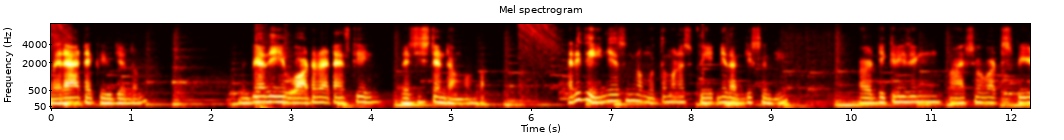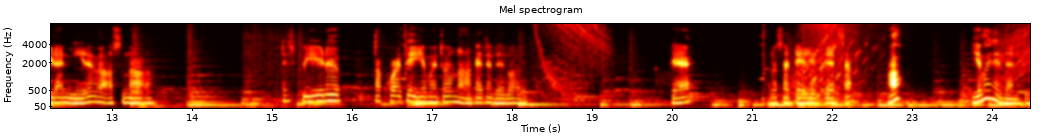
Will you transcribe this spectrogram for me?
వేరే అటాక్ యూజ్ చేద్దాం. మేబీ అది వాటర్ అటాక్స్కి రెసిస్టెంట్ అనుకుంటా అరే ఇది ఏం చేస్తుందో? మొత్తం మన స్పీడ్ని తగ్గిస్తుంది. డిక్రీజింగ్ వాట్ స్పీడ్ అని మీరే రాస్తున్నా. అంటే స్పీడ్ తక్కువ అయితే ఏమవుతుందో నాకైతే తెలియదు ఓకే. ఒకసారి టైల్ చేస్తా. ఆ? ఏమైంది దానికి?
